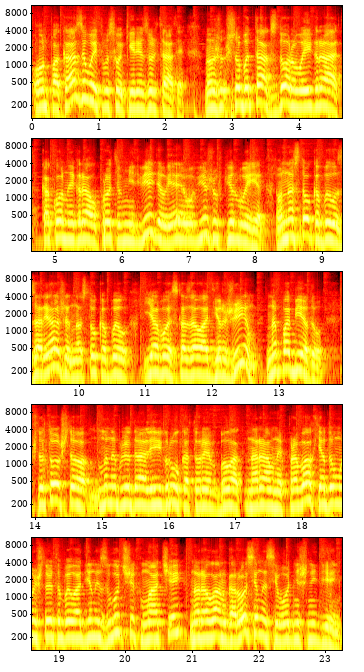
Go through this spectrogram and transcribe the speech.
Он показывает высокие результаты. Но чтобы так здорово играть, как он играл против Медведева, я его вижу впервые. Он настолько был заряжен, настолько был, я бы сказал, одержим на победу, что то, что мы наблюдали игру, которая была на равных правах, я думаю, что это был один из лучших матчей на Ролан Гаросе на сегодняшний день.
